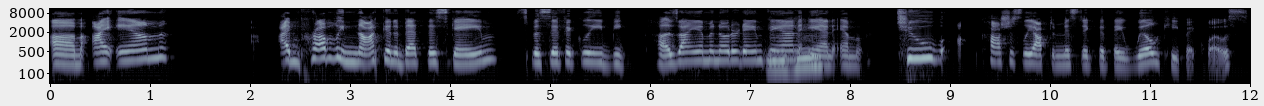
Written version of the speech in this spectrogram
Um, I am, I'm probably not going to bet this game specifically because I am a Notre Dame fan Mhm. and am too cautiously optimistic that they will keep it close.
